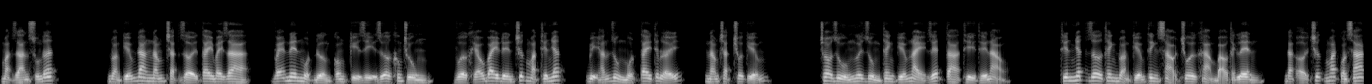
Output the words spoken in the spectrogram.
mặt dán xuống đất. Đoàn kiếm đang nắm chặt rời tay bay ra, vẽ nên một đường cong kỳ dị giữa không trùng vừa khéo bay đến trước mặt thiên nhất, bị hắn dùng một tay tiếp lấy, nắm chặt chuôi kiếm. Cho dù ngươi dùng thanh kiếm này giết ta thì thế nào? Thiên nhất giơ thanh đoàn kiếm tinh xảo trôi khảm bảo thạch lên, đặt ở trước mắt quan sát.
